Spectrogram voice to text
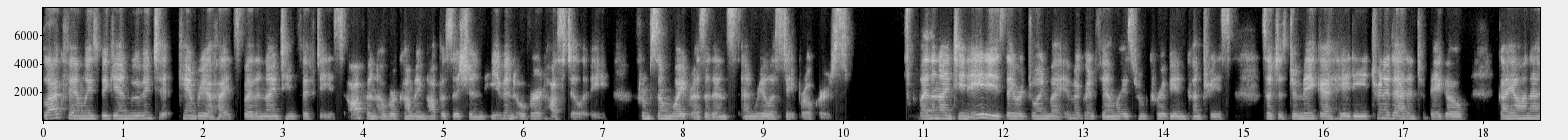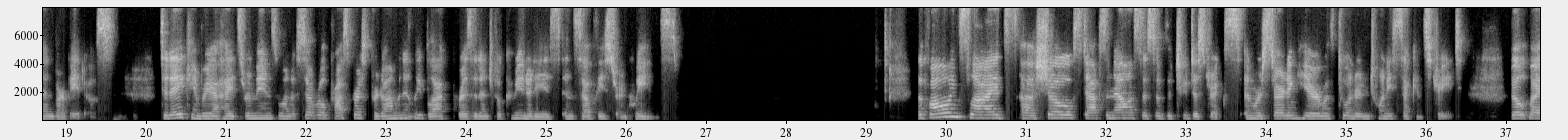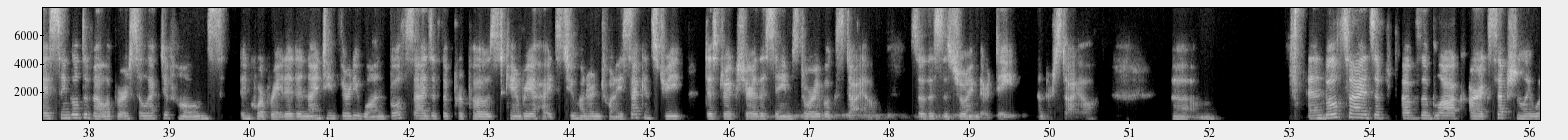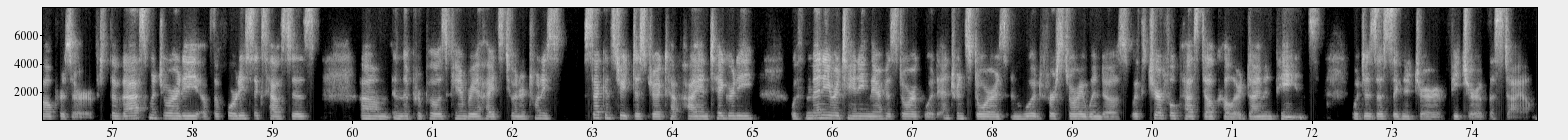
Black families began moving to Cambria Heights by the 1950s, often overcoming opposition, even overt hostility from some white residents and real estate brokers. By the 1980s, they were joined by immigrant families from Caribbean countries such as Jamaica, Haiti, Trinidad and Tobago, Guyana, and Barbados. Today, Cambria Heights remains one of several prosperous, predominantly Black residential communities in southeastern Queens. The following slides uh, show staff's analysis of the two districts, and we're starting here with 222nd Street. Built by a single developer, Selective Homes Incorporated in 1931, both sides of the proposed Cambria Heights 222nd Street district share the same storybook style. So this is showing their date and their style. Um, and both sides of, of the block are exceptionally well preserved. The vast majority of the 46 houses um, in the proposed Cambria Heights 222nd Street district have high integrity, with many retaining their historic wood entrance doors and wood first story windows with cheerful pastel colored diamond panes, which is a signature feature of the style.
